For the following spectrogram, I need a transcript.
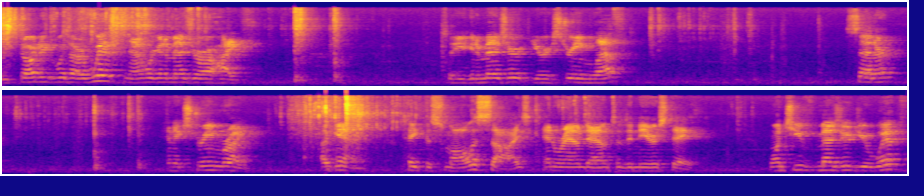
We started with our width, now we're going to measure our height. So you're going to measure your extreme left, center, and extreme right. Again, take the smallest size and round down to the nearest eighth. Once you've measured your width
